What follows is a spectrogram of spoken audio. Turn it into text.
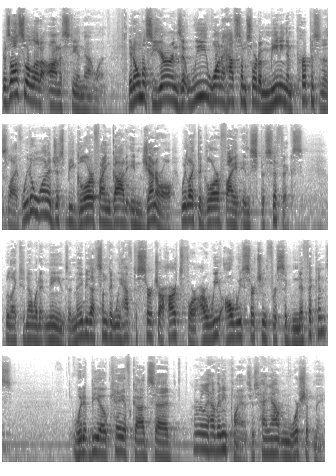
There's also a lot of honesty in that one. It almost yearns that we want to have some sort of meaning and purpose in this life. We don't want to just be glorifying God in general. We like to glorify it in specifics. We like to know what it means. And maybe that's something we have to search our hearts for. Are we always searching for significance? Would it be okay if God said, I don't really have any plans, just hang out and worship me?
